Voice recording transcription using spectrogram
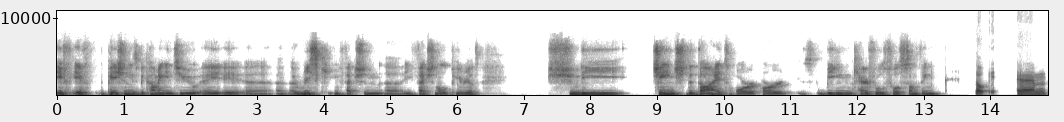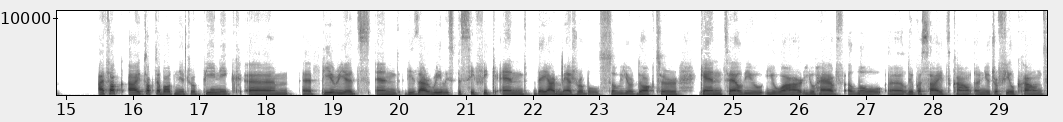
if if the patient is becoming into a a, a risk infection uh, infectional period, should he change the diet or or being careful for something? so um, I talk I talked about neutropenic um, uh, periods, and these are really specific and they are measurable. So your doctor can tell you you are you have a low uh, leukocyte count, a neutrophil count,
